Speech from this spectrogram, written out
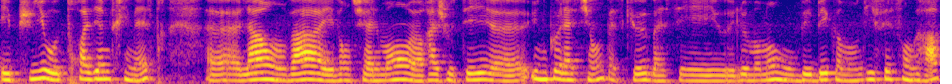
Et puis au troisième trimestre, euh, là, on va éventuellement euh, rajouter euh, une collation parce que bah, c'est le moment où bébé, comme on dit, fait son gras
